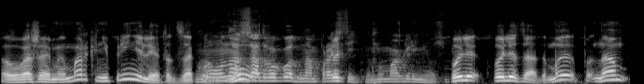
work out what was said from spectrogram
уважаемый Марк, не приняли этот закон. Ну, у нас ну, за два года нам простительно, мы могли не успеть. Были, были да, да, мы, нам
